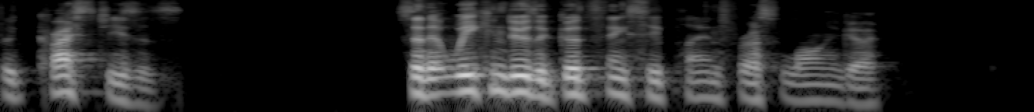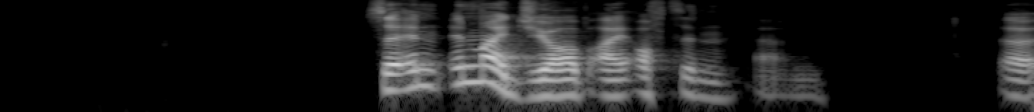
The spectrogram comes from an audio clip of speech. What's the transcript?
for Christ Jesus, so that we can do the good things He planned for us long ago. So, in, in my job, I often, um, uh,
